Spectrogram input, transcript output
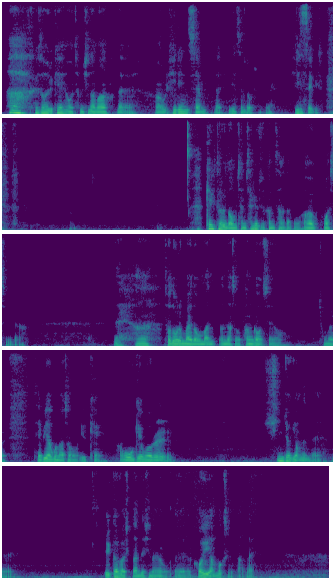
하, 그래서 이렇게 어, 잠시나마 네, 아, 우리 희린 쌤, 네, 희린 쌤도 오셨네. 희린 쌤이 캐릭터를 너무 잘 살려줘서 감사하다고. 아유 고맙습니다. 네, 아 저도 오랜만에 너무 만, 만나서 반가웠어요. 정말 데뷔하고 나서 이렇게 한 5개월을 쉰 적이 없는데 네. 밀가루 아직도 안 드시나요? 네, 거의 안 먹습니다. 네.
